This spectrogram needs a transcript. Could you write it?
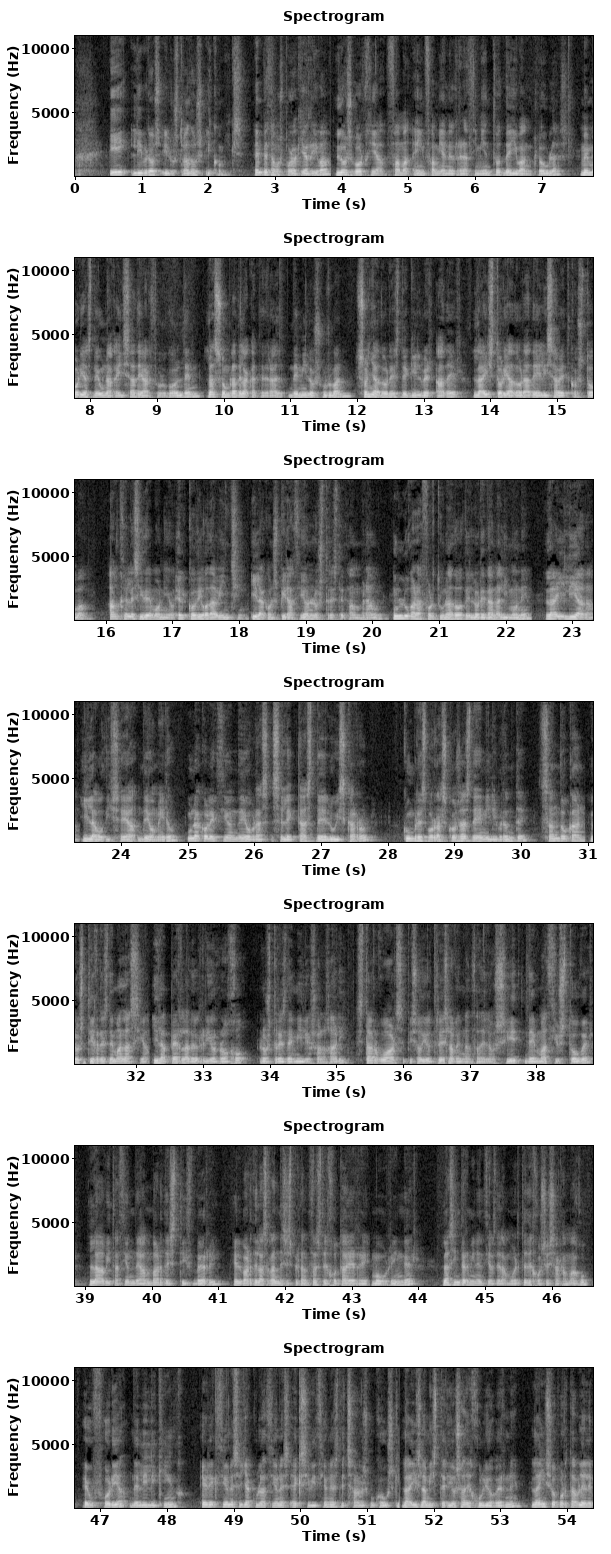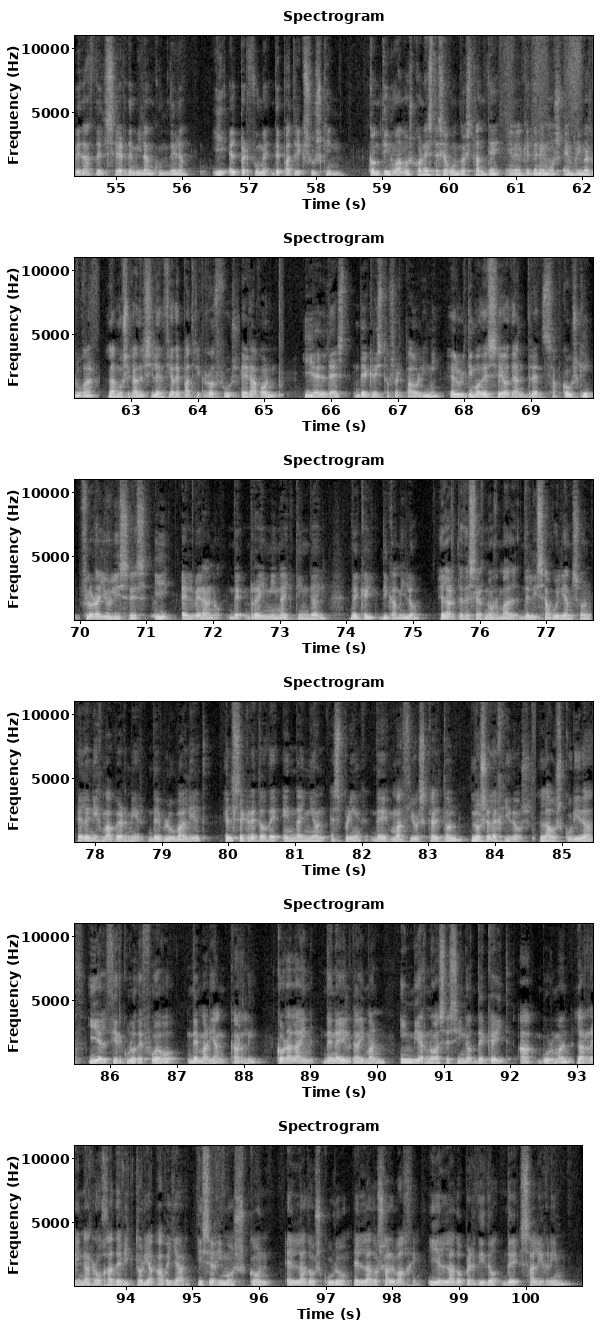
y libros ilustrados y cómics. Empezamos por aquí arriba, Los Borgia, Fama e Infamia en el Renacimiento de Iván Cloulas, Memorias de una geisa de Arthur Golden, La sombra de la catedral de Milos Urban, Soñadores de Gilbert Ader, La historiadora de Elizabeth Kostova, Ángeles y Demonios, El Código da Vinci y La Conspiración, los tres de Dan Brown, Un lugar afortunado de Loredana Limone, La Ilíada y la Odisea de Homero, una colección de obras selectas de Lewis Carroll, Cumbres borrascosas de Emily Bronte, Sandokan, Los Tigres de Malasia y La Perla del Río Rojo, los tres de Emilio Salgari, Star Wars Episodio 3, La Venganza de los Sith de Matthew Stover, La Habitación de Ámbar de Steve Berry, El Bar de las Grandes Esperanzas de J.R. Mouringer, Las Interminencias de la Muerte de José Saramago, Euforia de Lily King, Erecciones, eyaculaciones, exhibiciones de Charles Bukowski, La isla misteriosa de Julio Verne, La insoportable levedad del ser de Milan Kundera y El perfume de Patrick Suskin. Continuamos con este segundo estante en el que tenemos en primer lugar La música del silencio de Patrick Rothfuss, Eragon y Eldest de Christopher Paolini, El último deseo de Andrzej Sapkowski, Flora y Ulises y El verano de Raimi Nightingale de Kate DiCamillo, el arte de ser normal de Lisa Williamson, El enigma Vermeer de Blue Valiant, El secreto de Endymion Spring de Matthew Skelton, Los elegidos, La oscuridad y El círculo de fuego de Marian Carley, Coraline de Neil Gaiman, Invierno asesino de Kate A. Burman, La reina roja de Victoria Aveyard y seguimos con El lado oscuro, El lado salvaje y El lado perdido de Sally Green.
